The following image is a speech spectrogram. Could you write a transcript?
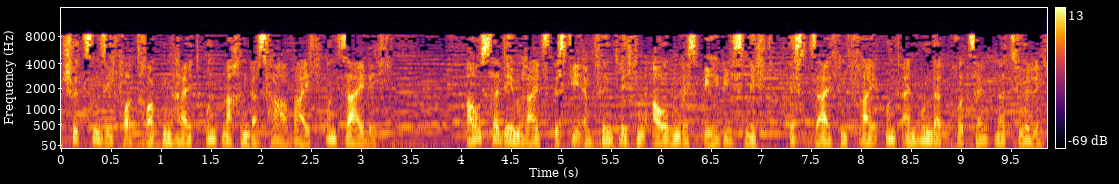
schützen sie vor Trockenheit und machen das Haar weich und seidig. Außerdem reizt es die empfindlichen Augen des Babys nicht, ist seifenfrei und 100% natürlich,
